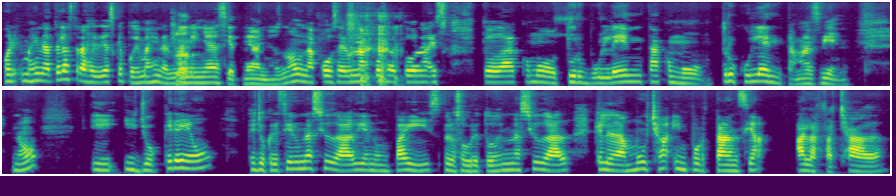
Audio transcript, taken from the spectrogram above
Bueno, imagínate las tragedias que puede imaginar una niña de siete años, ¿no? Una cosa era una cosa toda, es toda como turbulenta, como truculenta más bien, ¿no? Y, y yo creo que yo crecí en una ciudad y en un país, pero sobre todo en una ciudad que le da mucha importancia a la fachada,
